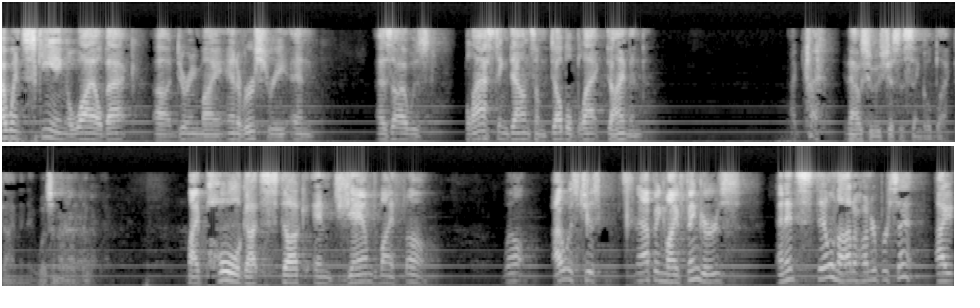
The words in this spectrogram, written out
I went skiing a while back uh, during my anniversary, and as I was blasting down some double black diamond, I kind of, it was just a single black diamond. It wasn't a my pole got stuck and jammed my thumb. Well, I was just snapping my fingers, and it's still not 100%. I,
